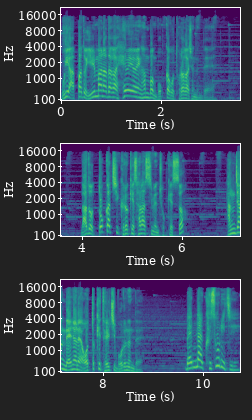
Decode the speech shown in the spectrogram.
우리 아빠도 일만 하다가 해외여행 한 번 못 가고 돌아가셨는데. 나도 똑같이 그렇게 살았으면 좋겠어? 당장 내년에 어떻게 될지 모르는데. 맨날 그 소리지.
